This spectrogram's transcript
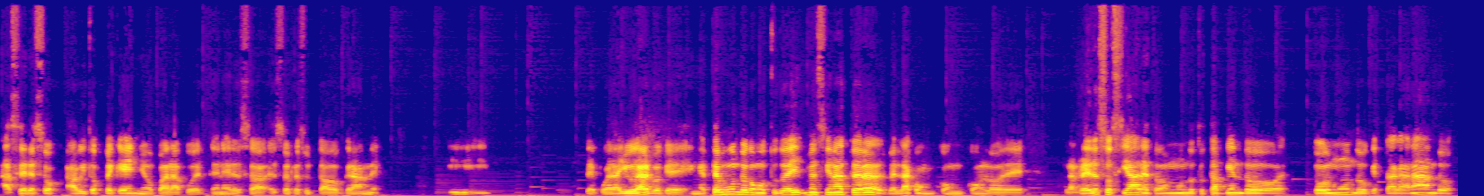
hacer esos hábitos pequeños para poder tener esa, esos resultados grandes. Y te puede ayudar, porque en este mundo, como tú mencionaste, ¿verdad? Con, con, con, lo de las redes sociales, todo el mundo, tú estás viendo todo el mundo que está ganando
